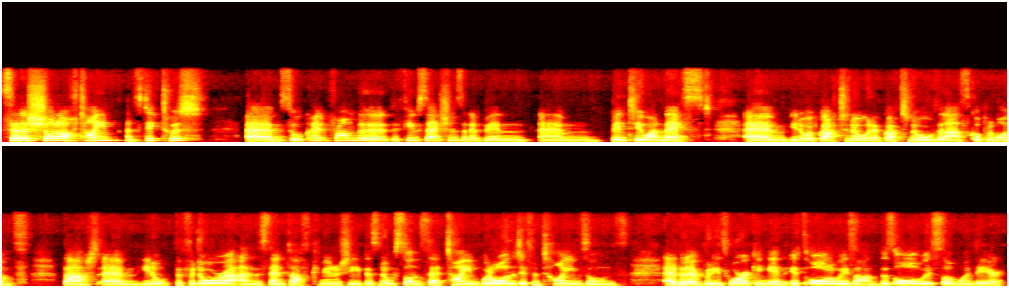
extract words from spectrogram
Set a shut off time and stick to it. Um, so kind of from the the few sessions that I've been um, been to on Nest, um, you know, I've got to know and I've got to know over the last couple of months that um, you know the Fedora and the CentOS community, there's no sunset time, but all the different time zones uh, that everybody's working in, it's always on. There's always someone there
